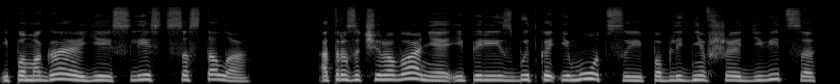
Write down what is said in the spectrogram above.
и помогая ей слезть со стола. От разочарования и переизбытка эмоций побледневшая девица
